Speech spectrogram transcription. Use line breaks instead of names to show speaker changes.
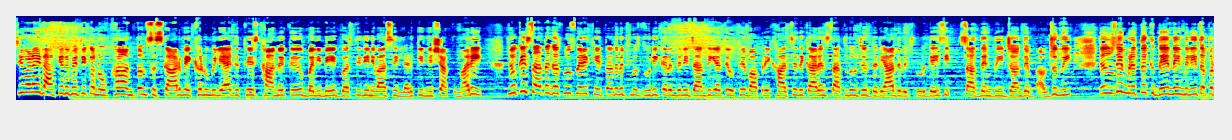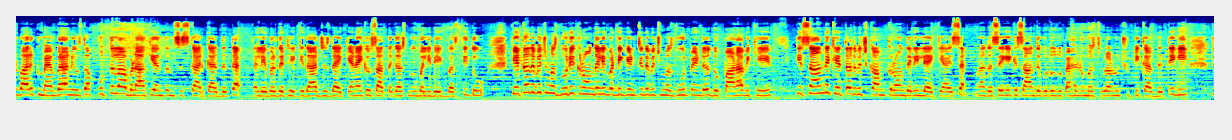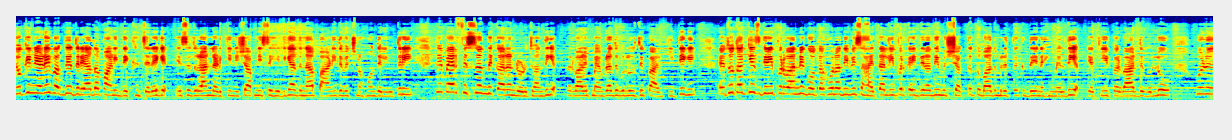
ਮਾਚੀਵਾੜਾ ਇਲਾਕੇ ਦੇ ਵਿੱਚ ਇੱਕ ਅਨੋਖਾ ਅੰਤਮ ਸੰਸਕਾਰ ਵੇਖਣ ਨੂੰ ਮਿਲਿਆ ਜਿੱਥੇ ਸਥਾਨਕ ਬਲੀਬੇਗ ਬਸਤੀ ਦੀ ਨਿਵਾਸੀ ਲੜਕੀ ਨਿਸ਼ਾ ਕੁਮਾਰੀ, ਜੋ ਕਿ 7 ਅਗਸਤ ਨੂੰ ਸਵੇਰੇ ਖੇਤਾਂ ਦੇ ਵਿੱਚ ਮਜ਼ਦੂਰੀ ਕਰਨ ਦੇ ਲਈ ਜਾਂਦੀ ਹੈ ਤੇ ਉੱਥੇ ਵਾਪਰੇ ਹਾਦਸੇ ਦੇ ਕਾਰਨ ਸਤਲੁਜ ਦਰਿਆ ਦੇ ਵਿੱਚ ਰੁੜ ਗਈ ਸੀ। 7 ਦਿਨ ਬੀਤ ਜਾਣ ਦੇ ਬਾਵਜੂਦ ਵੀ ਜਦ ਉਸਦੀ ਮ੍ਰਿਤਕ ਦੇਹ ਨਹੀਂ ਮਿਲੀ ਤਾਂ ਪਰਿਵਾਰਕ ਮੈਂਬਰਾਂ ਨੇ ਉਸਦਾ ਪੁਤਲਾ ਬਣਾ ਕੇ ਅੰਤਮ ਸੰਸਕਾਰ ਕਰ ਦਿੱਤਾ ਤਾਂ ਲੇਬਰ ਦੇ ਠੇਕੇਦਾਰ ਜਿਸ ਦਾ ਇਹ ਕਹਿਣਾ ਹੈ ਕਿ ਉਹ 7 ਅਗਸਤ ਨੂੰ ਬਲੀਬੇਗ ਬਸਤੀ ਤੋਂ ਖੇਤਾਂ ਦੇ ਵਿੱਚ ਮਜ਼ਦੂਰੀ ਕਰਾਉਣ ਦੇ ਲਈ ਵੱਡੀ ਗਿਣਤੀ ਦੇ ਵਿੱਚ ਮਜ਼ਦੂਰ ਪਿੰਡ ਦੁਪਾਣਾ ਵਿਖੇ ਕਿਸਾਨ ਦੇ ਖੇਤਾਂ ਦੇ ਵਿੱਚ ਕੰਮ ਕਰਾਉਣ ਦੇ ਲਈ ਲੈ ਕੇ ਆਏ ਸਨ। ਉਹਨਾਂ ਦੱਸਿਆ ਕਿ ਕਿਸਾਨ ਦੇ ਵੱਲੋਂ ਦੁਪਹਿਰ ਨੂੰ ਮਜ਼ਦੂਰਾਂ ਨੂੰ ਛੁੱਟੀ ਕਰ ਦਿੱਤੀ ਗਈ, ਜੋ ਕਿ ਨੇੜੇ ਵਗਦੇ ਦਰਿਆ ਦਾ ਪਾਣੀ ਦੇਖਣ ਚਲੇ ਗਏ। ਇਸੇ ਦੌਰਾਨ ਲੜਕੀ ਨਿਸ਼ਾ ਆਪਣੀ ਸਹੇਲੀਆਂ ਦੇ ਨਾਲ ਪਾਣੀ ਦੇ ਵਿੱਚ ਨਹਾਉਣ ਦੇ ਲਈ ਉਤਰੀ ਤੇ ਪੈਰ ਫਿਸਲਣ ਦੇ ਕਾਰਨ ਰੁੜ ਜਾਂਦੀ ਹੈ। ਪਰਿਵਾਰਕ ਮੈਂਬਰਾਂ ਦੇ ਵੱਲੋਂ ਉਸ ਦੀ ਭਾਲ ਕੀਤੀ ਗਈ। ਇੱਥੋਂ ਤੱਕ ਕਿ ਇਸ ਗਰੀਬ ਪਰਿਵਾਰ ਨੇ ਗੋਤਾਖੋਰਾਂ ਦੀ ਵੀ ਸਹਾਇਤਾ ਲਈ, ਪਰ ਕਈ ਦਿਨਾਂ ਦੀ ਮੁਸ਼ਕਲ ਤੋਂ ਬਾਅਦ ਮ੍ਰਿਤਕ ਦੇ ਨਹੀਂ ਮਿਲਦੀ ਹੈ। ਅਖੀਰ ਪਰਿਵਾਰ ਦੇ ਵੱਲੋਂ ਹੁਣ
